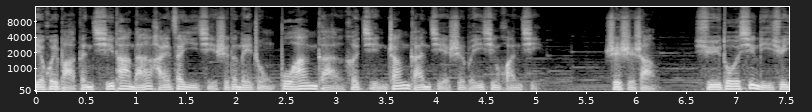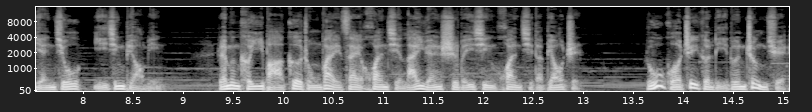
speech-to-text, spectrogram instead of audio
也会把跟其他男孩在一起时的那种不安感和紧张感解释为性唤起。事实上，许多心理学研究已经表明，人们可以把各种外在唤起来源视为性唤起的标志。如果这个理论正确，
